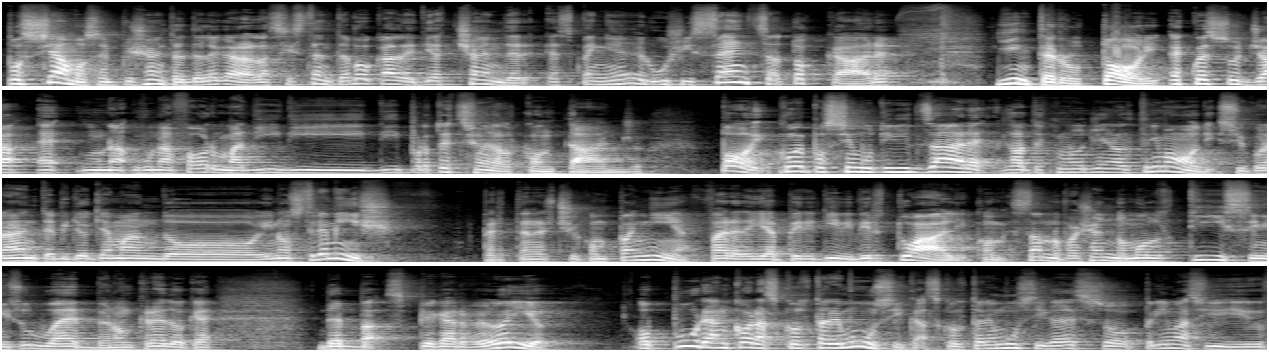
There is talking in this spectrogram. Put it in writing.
possiamo semplicemente delegare all'assistente vocale di accendere e spegnere le luci senza toccare gli interruttori e questo già è una, una forma di, di, di protezione dal contagio. Poi, come possiamo utilizzare la tecnologia in altri modi? Sicuramente videochiamando i nostri amici, per tenerci compagnia, fare degli aperitivi virtuali, come stanno facendo moltissimi sul web, non credo che debba spiegarvelo io. Oppure ancora ascoltare musica. Ascoltare musica adesso prima si,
